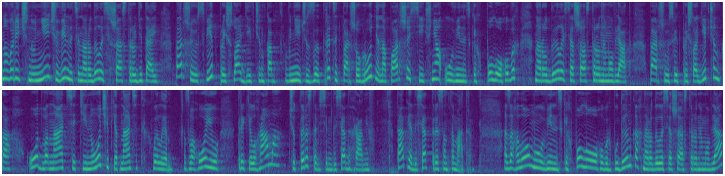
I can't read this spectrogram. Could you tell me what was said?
новорічну ніч у Вінниці народились шестеро дітей. Першою у світ прийшла дівчинка. В ніч з 31 грудня на 1 січня у Вінницьких пологових народилися шестеро немовлят. Першою у світ прийшла дівчинка о 12 ночі 15 хвилин з вагою 3 кілограма 480 грамів та 53 сантиметри. Загалом у вінницьких пологових будинках народилися шестеро немовлят,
